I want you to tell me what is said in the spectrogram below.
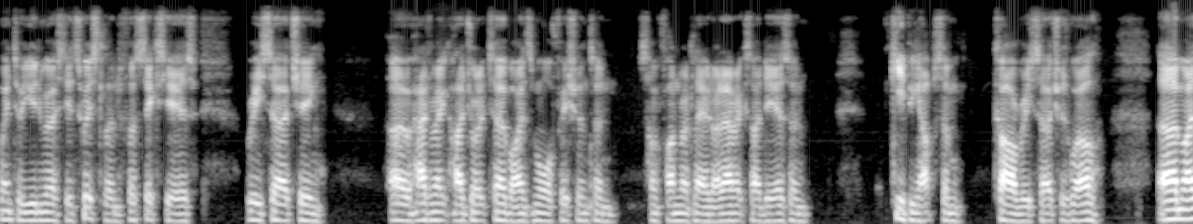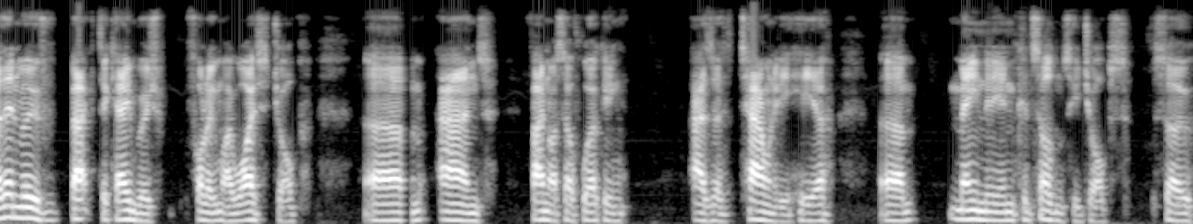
went to a university in Switzerland for six years, researching oh, how to make hydraulic turbines more efficient and some fundamental aerodynamics ideas, and keeping up some car research as well. Um, I then moved back to Cambridge following my wife's job, um, and found myself working as a townie here, um, mainly in consultancy jobs. So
